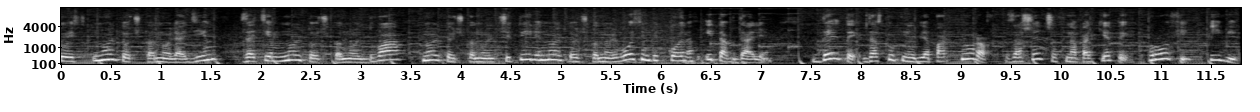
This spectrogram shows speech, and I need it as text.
то есть 0.01, затем 0.02, 0.04, 0.08 биткоинов и так далее – Дельты доступны для партнеров, зашедших на пакеты профи и VIP.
